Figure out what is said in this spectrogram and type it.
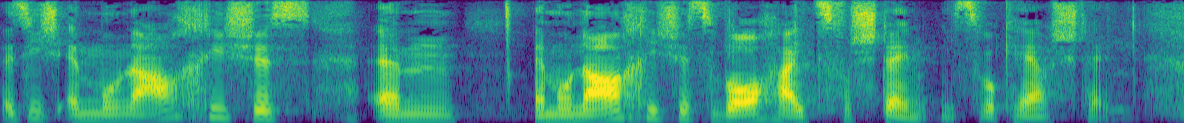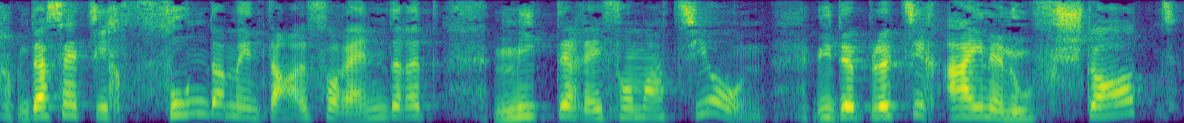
es ist ein monarchisches ähm, ein monarchisches Wahrheitsverständnis, das geherrscht hat. Und das hat sich fundamental verändert mit der Reformation. Wie da plötzlich einer aufsteht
